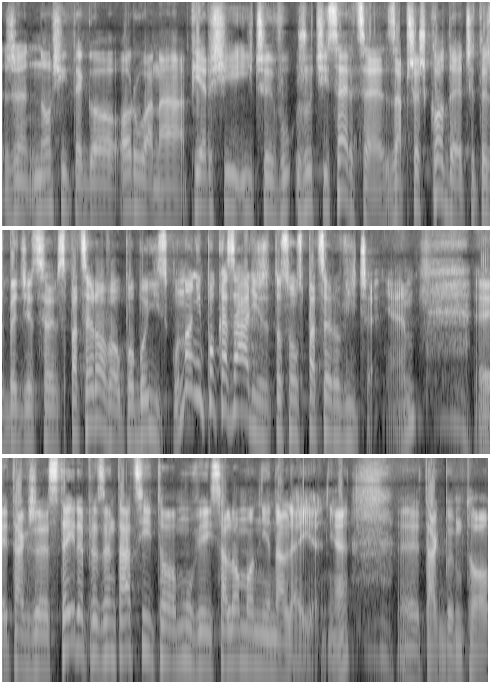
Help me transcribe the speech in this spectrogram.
że nosi tego orła na piersi i czy w- rzuci serce za przeszkodę, czy też będzie spacerował po boisku. No oni pokazali, że to są spacerowicze, nie? E, Także z tej reprezentacji to mówię i Salomon nie naleje, nie? E, Tak bym to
